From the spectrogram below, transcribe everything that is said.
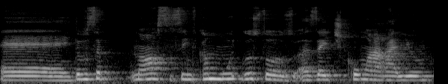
É, então você, nossa, assim, fica muito gostoso. Azeite com alho.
